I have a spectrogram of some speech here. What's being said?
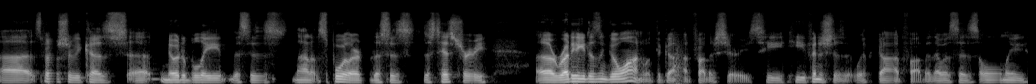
Uh, especially because uh, notably, this is not a spoiler. This is just history uh, Ruddy doesn't go on with the Godfather series. He he finishes it with Godfather. That was his only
